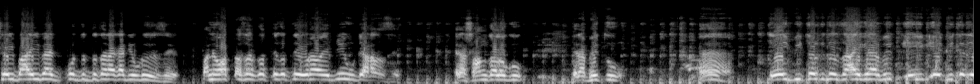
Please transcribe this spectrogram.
সেই বাড়ি পর্যন্ত তারা কাটিয়ে উঠে গেছে। মানে অত্যাচার করতে করতে ওরা এমনি উঠে আসছে এরা সংখ্যালঘু, এরা ভীতু হ্যাঁ? এই বিতর্কিত জায়গার এই এই ভিতরে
